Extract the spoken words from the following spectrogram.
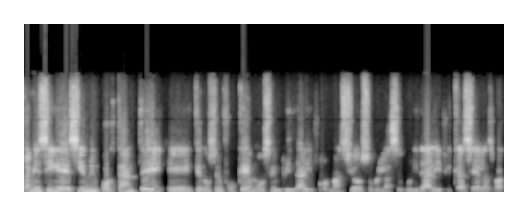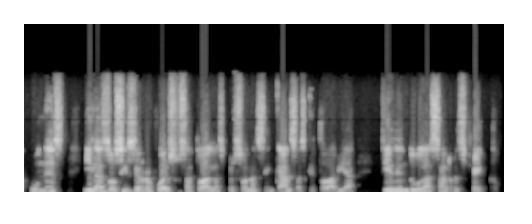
También sigue siendo importante eh, que nos enfoquemos en brindar información sobre la seguridad y eficacia de las vacunas y las dosis de refuerzos a todas las personas en Kansas que todavía tienen dudas al respecto.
